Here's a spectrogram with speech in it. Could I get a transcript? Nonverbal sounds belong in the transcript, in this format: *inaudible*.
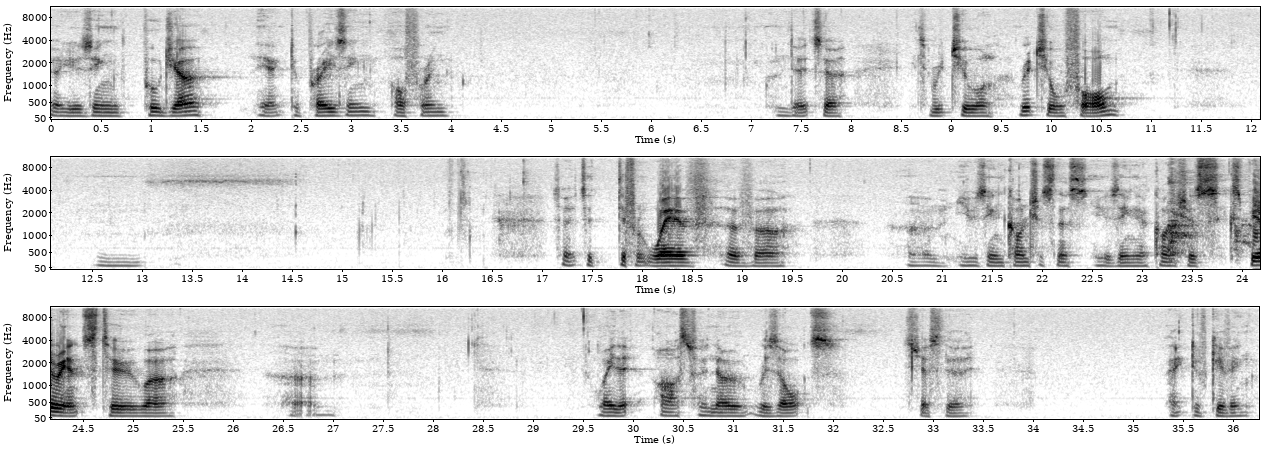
So using puja, the act of praising, offering, and it's a it's a ritual ritual form. Mm. So it's a different way of of uh, um, using consciousness, using a conscious experience to uh, um, way that asks for no results. It's just the act of giving,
